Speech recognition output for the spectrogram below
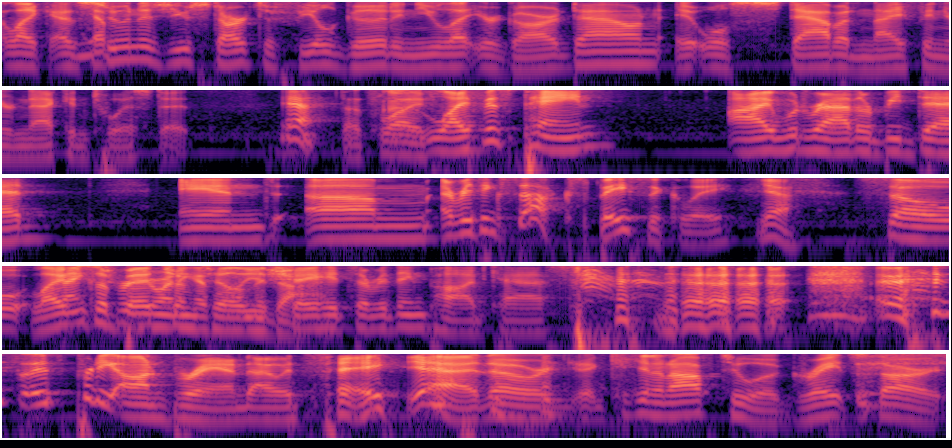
Like as Yep. soon as you start to feel good and you let your guard down, it will stab a knife in your neck and twist it. Yeah, That's Uh, life. life is pain. I would rather be dead, and um, everything sucks. Basically, Yeah. So Life's thanks a for bitch joining us on you the die. Shea Hates Everything podcast. it's it's pretty on brand, I would say. Yeah, no, we're kicking it off to a great start.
